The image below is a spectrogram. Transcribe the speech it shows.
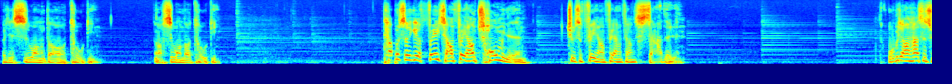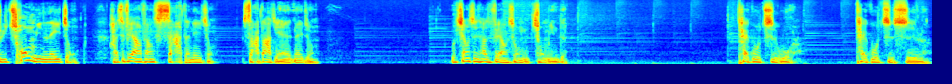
而且失望到透顶，啊，失望到透顶。她不是一个非常非常聪明的人，就是非常非常非常傻的人。我不知道她是属于聪明的那一种，还是非常非常傻的那种，傻大姐的那种。我相信她是非常聪聪明的，太过自我，太过自私了，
